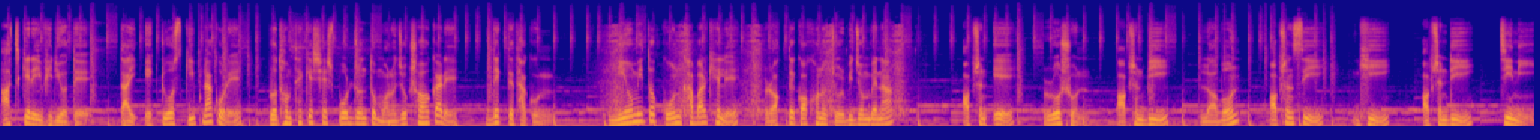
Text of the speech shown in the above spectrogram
আজকের এই ভিডিওতে। তাই একটুও স্কিপ না করে প্রথম থেকে শেষ পর্যন্ত মনোযোগ সহকারে দেখতে থাকুন। নিয়মিত কোন খাবার খেলে রক্তে কখনো চর্বি জমবে না? অপশন এ, রসুন। অপশন বি, লবণ। অপশন সি, ঘি। অপশন ডি, চিনি।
